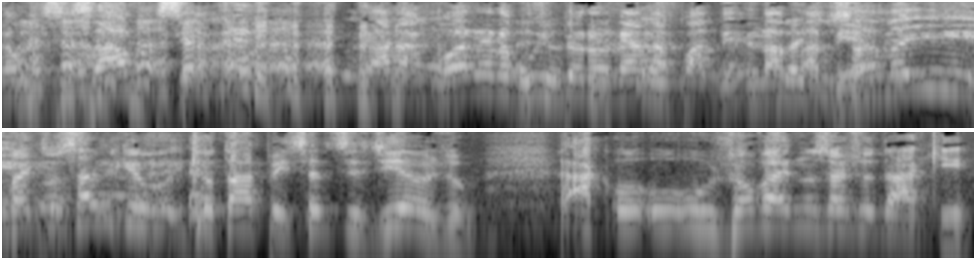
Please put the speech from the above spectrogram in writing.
Não precisava ser agora. Cara, agora era pro Inter olhar na, pade- na Mas tu tabela sabe- e. Mas tu sabe que eu, que eu tava pensando esses dias, ô, Ju? A- o, o- o João vai nos ajudar aqui.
